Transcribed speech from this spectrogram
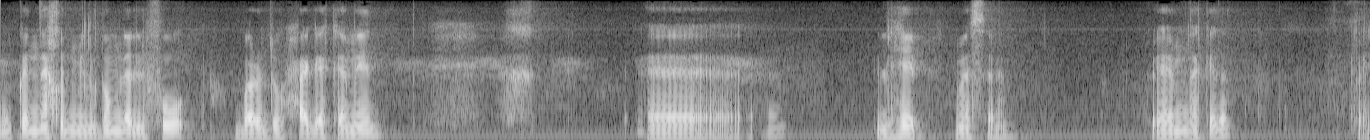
ممكن ناخد من الجملة اللي فوق برضو حاجة كمان. آه ال hip مثلا. فهمنا كده؟ طيب.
